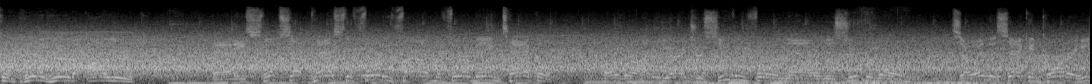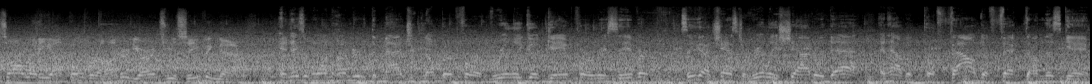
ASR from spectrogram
complete here to Aiyuk. And he slips up past the 45 before being tackled. Over 100 yards receiving for him now in the Super Bowl. So in the second quarter, he's already up over 100 yards receiving now. And isn't 100 the magic number for a really good game for a receiver? So you got a chance to really shatter that and have a profound effect on this game.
